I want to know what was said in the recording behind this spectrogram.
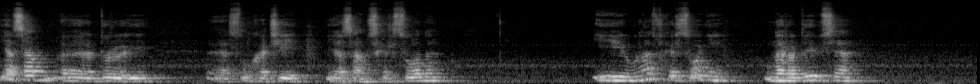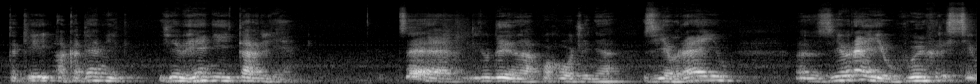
я сам, е, дорогі слухачі, я сам з Херсона. І у нас в Херсоні народився такий академік Євгеній Тарлє. Це людина походження з євреїв, е, з євреїв вихрестів.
